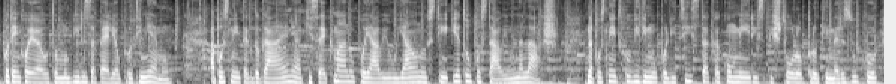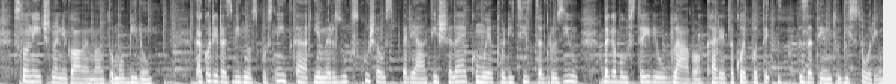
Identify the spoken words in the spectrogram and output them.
potem ko je avtomobil zapeljal proti njemu. A posnetek dogajanja, ki se je kmalo pojavil v javnosti, je to postavil na laž. Na posnetku vidimo policista, kako meri s pištolo proti Merzuku, sloneč na njegovem avtomobilu. Kakor je razvidno z posnetka, je Merzuk skušal speljati šele, ko mu je policist zagrozil, da ga bo ustrelil v glavo, kar je takoj zatem tudi storil.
